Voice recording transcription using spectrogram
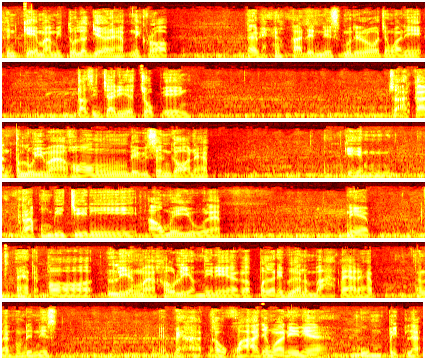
ขึ้นเกมมามีตัวเลือกเยอะนะครับ ในกรอบ แต่เพียงว่าเดนิสมูริโรจังหวะนี้ ตัดสินใจที่จะจบเอง จากการตะลุยมาของเดวิสันก่อนนะครับ เกมรับของ BG นี่เอาไม่อยู่นะครับนี่ครับแต่พอเลี้ยงมาเข้าเหลี่ยมนี่เนี่ยก็เปิดให้เพื่อนลำบากแล้วนะครับทางด้านของเดนิสไปหักเข้าขวาจังหวะนี้เนี่ยมุมปิดแล้ว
